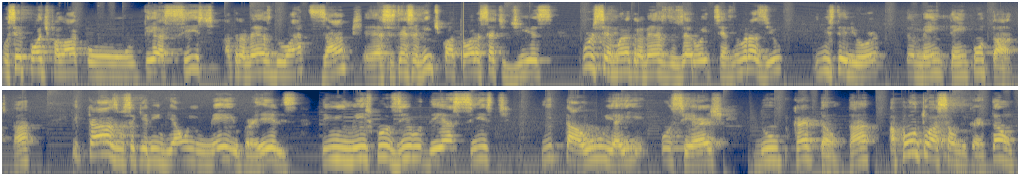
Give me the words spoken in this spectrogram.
você pode falar com o T-Assist através do WhatsApp, é, assistência 24 horas, 7 dias, por semana através do 0800 no Brasil e no exterior também tem contato, tá? E caso você queira enviar um e-mail para eles, tem um e-mail exclusivo de Assist Itaú e aí Concierge do cartão, tá? A pontuação do cartão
